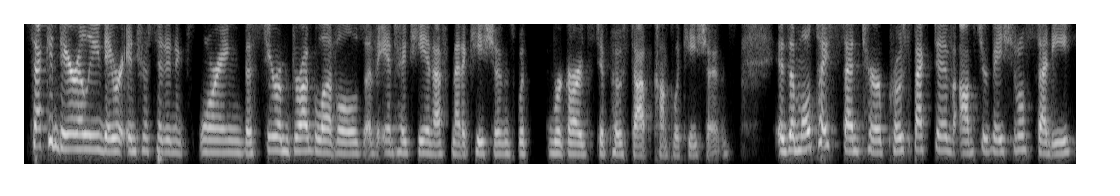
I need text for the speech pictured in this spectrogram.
Secondarily, they were interested in exploring the serum drug levels of anti TNF medications with regards to post op complications. Is a multi center prospective observational study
